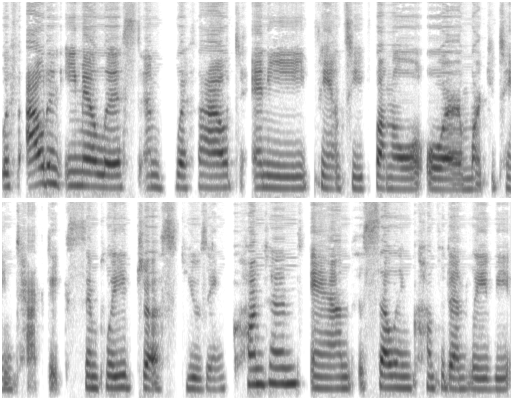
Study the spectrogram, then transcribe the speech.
without an email list and without any fancy funnel or marketing tactics, simply just using content and selling confidently via,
